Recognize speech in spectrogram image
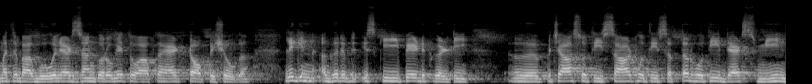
मतलब आप गूगल एड्स रन करोगे तो आपका ऐड टॉप पे होगा। लेकिन अगर इसकी पे डिफ़िकल्टी पचास होती, साठ होती, सत्तर होती डेट्स मीन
